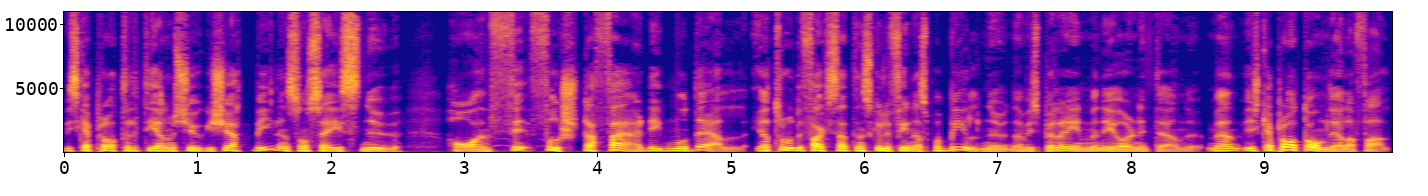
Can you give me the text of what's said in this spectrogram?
vi ska prata lite grann om 2021-bilen som sägs nu ha en första färdig modell. Jag trodde faktiskt att den skulle finnas på bild nu när vi spelar in, men det gör den inte ännu. Men vi ska prata om det i alla fall.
